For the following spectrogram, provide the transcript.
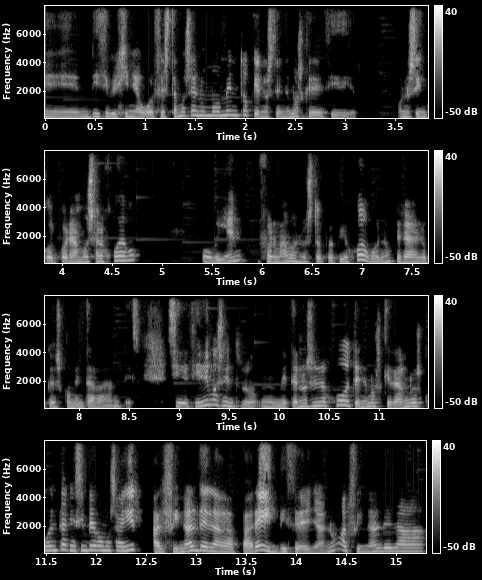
eh, dice Virginia Woolf, estamos en un momento que nos tenemos que decidir. O nos incorporamos al juego o bien formamos nuestro propio juego, ¿no? que era lo que os comentaba antes. Si decidimos meternos en el juego, tenemos que darnos cuenta que siempre vamos a ir al final de la parade, dice ella, ¿no? Al final de la...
